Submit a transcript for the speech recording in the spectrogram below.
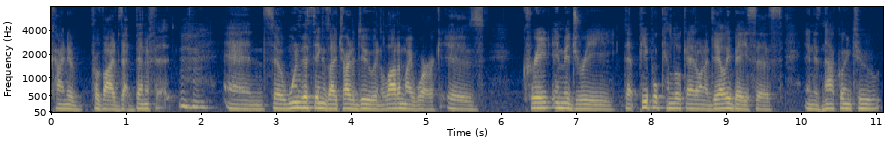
kind of provides that benefit mm-hmm. and so one of the things i try to do in a lot of my work is create imagery that people can look at on a daily basis and is not going to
